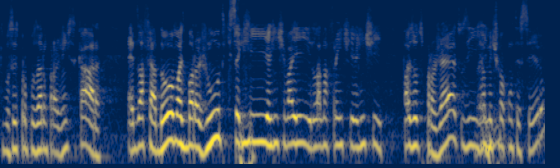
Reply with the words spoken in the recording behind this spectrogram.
que vocês propuseram para a gente, cara, é desafiador, mas bora junto, que isso Sim. aqui a gente vai lá na frente, a gente faz outros projetos e nem, realmente aconteceram.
